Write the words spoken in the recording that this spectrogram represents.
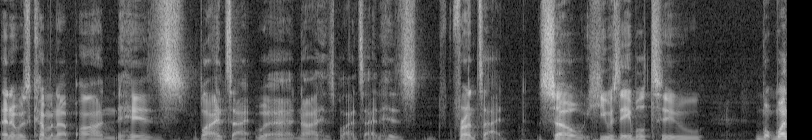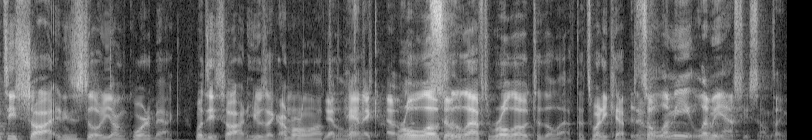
and it was coming up on his blind side. Uh, not his blind side, his front side. So he was able to. Once he saw it, and he's still a young quarterback. Once he saw it, he was like, "I'm rolling out Yeah, to the panic left, out. roll out to the left, roll out to the left." That's what he kept doing. So let me let me ask you something.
